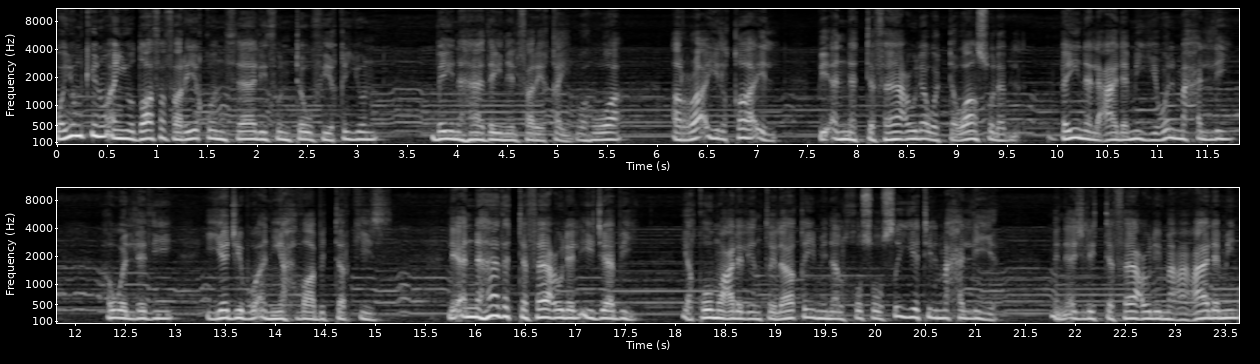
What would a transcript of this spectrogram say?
ويمكن أن يضاف فريق ثالث توفيقي بين هذين الفريقين وهو الرأي القائل بأن التفاعل والتواصل بين العالمي والمحلي هو الذي يجب أن يحظى بالتركيز لأن هذا التفاعل الإيجابي يقوم على الانطلاق من الخصوصية المحلية من أجل التفاعل مع عالم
